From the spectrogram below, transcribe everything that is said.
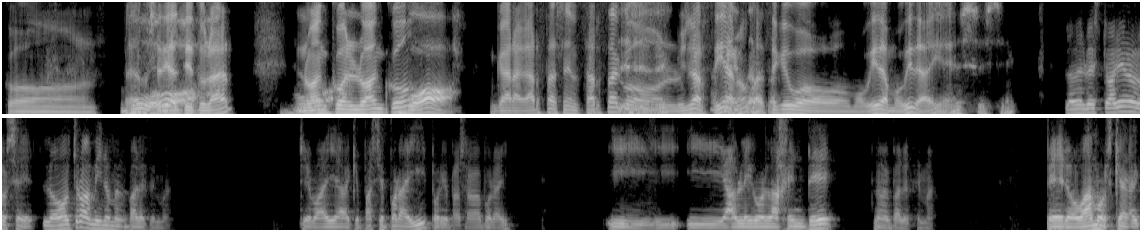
con... ¿eh? Sería el titular. Nuanco en Luanco, Buah. Garagarza se enzarza Sí, sí, con sí. Luis García, ¿no? Parece que hubo movida, movida ahí, ¿eh? Sí, sí, sí. Lo del vestuario no lo sé. Lo otro a mí no me parece mal. Que vaya, que pase por ahí, porque pasaba por ahí. Y, y hable con la gente, no me parece mal. Pero vamos, que, a-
